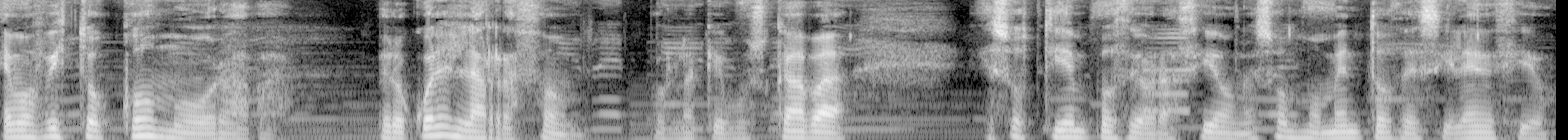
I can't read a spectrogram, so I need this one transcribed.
Hemos visto cómo oraba, pero ¿cuál es la razón por la que buscaba esos tiempos de oración, esos momentos de silencio,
